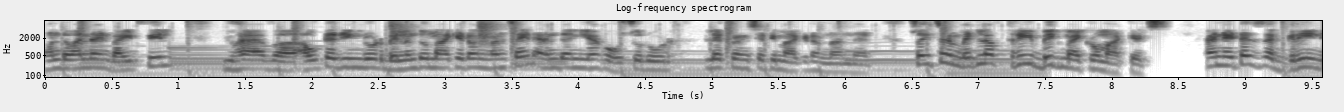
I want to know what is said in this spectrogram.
On the one hand, Whitefield, you have uh, Outer Ring Road, Bellandur Market on one side, and then you have Hosur Road, Electronic City Market on hand. So it's in the middle of three big micro markets and it is a green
